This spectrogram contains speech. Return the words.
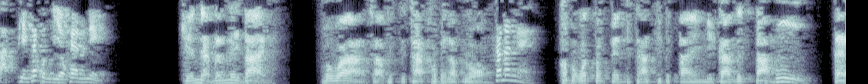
ษัตริย์เพียงแค่คนเดียวแค่นั้นเองเขียนแบบนั้นไม่ได้ เพราะว่าสหประชาชาติเขาไม่รับรองก็นั่นไง เขาบอกว่าต้องเป็นประชาธิปไตยมีการเลือกตั้งอืมแต่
